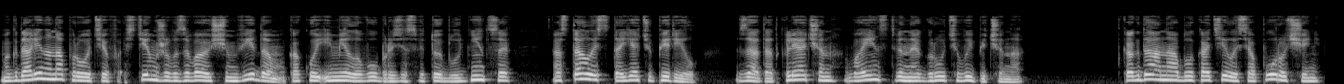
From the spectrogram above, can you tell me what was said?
Магдалина, напротив, с тем же вызывающим видом, какой имела в образе святой блудницы, осталась стоять у перил, зад отклячен, воинственная грудь выпечена. Когда она облокотилась о поручень,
